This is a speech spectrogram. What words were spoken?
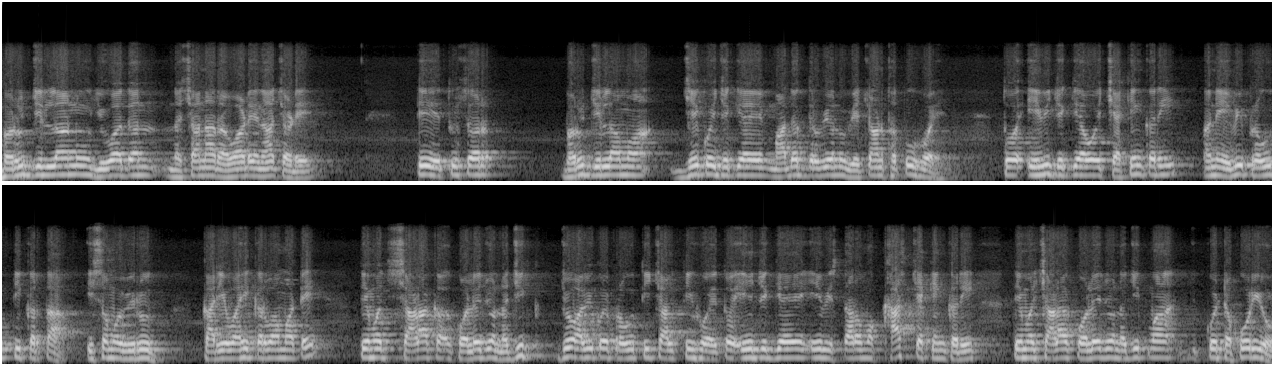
ભરૂચ જિલ્લાનું યુવાધન નશાના રવાડે ના ચડે તે હેતુસર ભરૂચ જિલ્લામાં જે કોઈ જગ્યાએ માદક દ્રવ્યોનું વેચાણ થતું હોય તો એવી જગ્યાઓએ ચેકિંગ કરી અને એવી પ્રવૃત્તિ કરતા ઈસમો વિરુદ્ધ કાર્યવાહી કરવા માટે તેમજ શાળા કોલેજો નજીક જો આવી કોઈ પ્રવૃત્તિ ચાલતી હોય તો એ જગ્યાએ એ વિસ્તારોમાં ખાસ ચેકિંગ કરી તેમજ શાળા, કોલેજો નજીકમાં કોઈ ટપોરીઓ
